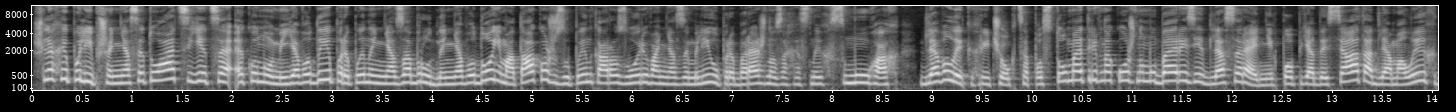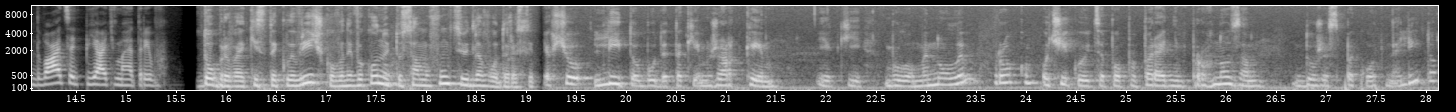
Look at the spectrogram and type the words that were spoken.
Шляхи поліпшення ситуації це економія води, припинення забруднення водойм, а також зупинка розорювання землі у прибережно-захисних смугах. Для великих річок це по 100 метрів на кожному березі, для середніх по 50, а для малих 25 метрів. Добрива, які стекли в річку, вони виконують ту саму функцію для водорослів. Якщо літо буде таким жарким, яке було минулим роком, очікується по попереднім прогнозам дуже спекотне літо,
